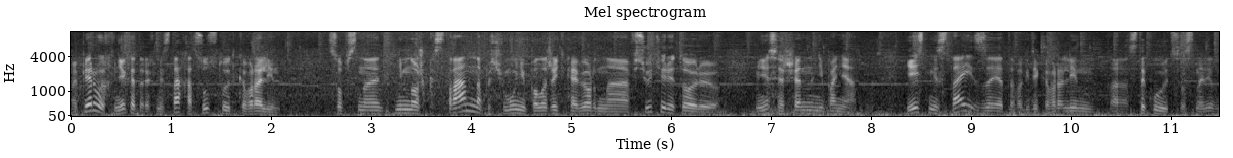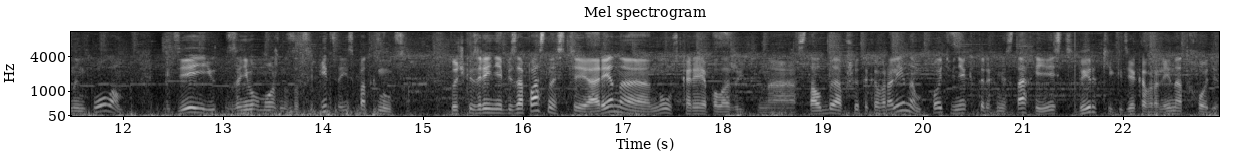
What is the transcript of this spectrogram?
Во-первых, в некоторых местах отсутствует ковролин. Собственно, немножко странно, почему не положить ковер на всю территорию, мне совершенно непонятно. Есть места из-за этого, где ковролин э, стыкуется с наливным полом, где за него можно зацепиться и споткнуться. С точки зрения безопасности арена, ну, скорее положительно. Столбы обшиты ковролином, хоть в некоторых местах есть дырки, где ковролин отходит.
